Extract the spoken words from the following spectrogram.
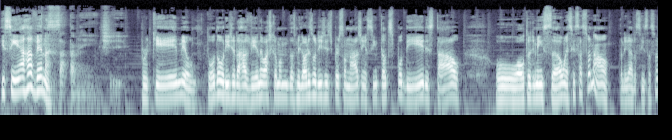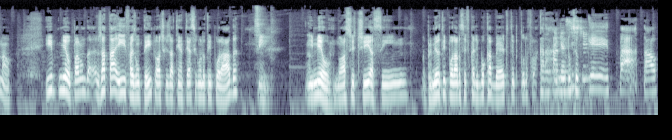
e sim é a Ravena. Exatamente. Porque, meu, toda a origem da Ravena eu acho que é uma das melhores origens de personagem, assim, tantos poderes tal. Ou outra dimensão, é sensacional, tá ligado? Sensacional. E, meu, para dar- já tá aí faz um tempo, eu acho que já tem até a segunda temporada. Sim. E, meu, não assisti assim. A primeira temporada você fica de boca aberta o tempo todo, fala, caralho, não sei o que, pá, tal.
